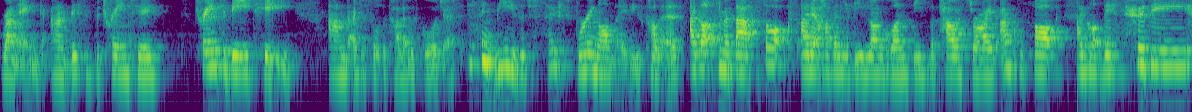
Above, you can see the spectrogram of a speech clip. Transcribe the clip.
running and this is the train to train to be tee and I just thought the colour was gorgeous. I just think these are just so spring, aren't they, these colours? I got some of their socks. I don't have any of these longer ones. These are the Power Stride ankle sock. I got this hoodie,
